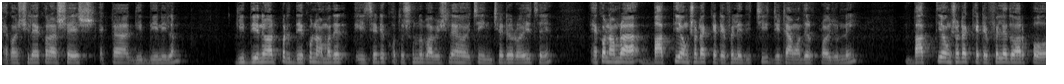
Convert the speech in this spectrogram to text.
এখন সেলাই করা শেষ, একটা গিট দিয়ে নিলাম। গিট দিয়ে নেওয়ার পর দেখুন, আমাদের এই সাইডে কত সুন্দরভাবে সেলাই হয়েছে ইনসাইডেও রয়েছে। এখন আমরা বাড়তি অংশটা কেটে ফেলে দিচ্ছি, যেটা আমাদের প্রয়োজন নেই। বাড়তি অংশটা কেটে ফেলে দেওয়ার পর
